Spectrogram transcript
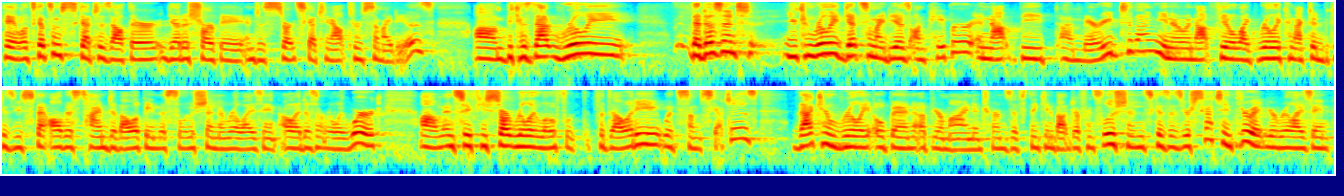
hey, let's get some sketches out there, get a Sharpie and just start sketching out through some ideas. Um, because that really, that doesn't, you can really get some ideas on paper and not be uh, married to them, you know, and not feel like really connected because you spent all this time developing the solution and realizing, oh, it doesn't really work. Um, and so if you start really low fidelity with some sketches, that can really open up your mind in terms of thinking about different solutions. Because as you're sketching through it, you're realizing,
